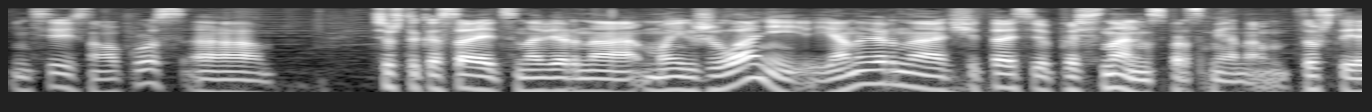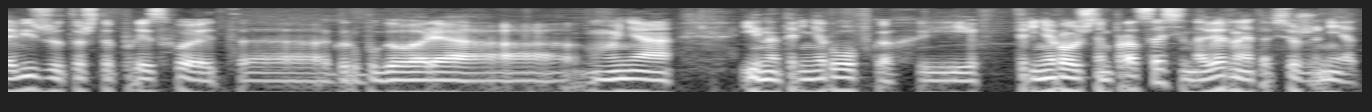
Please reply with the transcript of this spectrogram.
интересный вопрос. А, Все, что касается, наверное, моих желаний, я, наверное, считаю себя профессиональным спортсменом. То, что я вижу, то, что происходит, э, грубо говоря, у меня и на тренировках, и в тренировочном процессе, наверное, это все же нет.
